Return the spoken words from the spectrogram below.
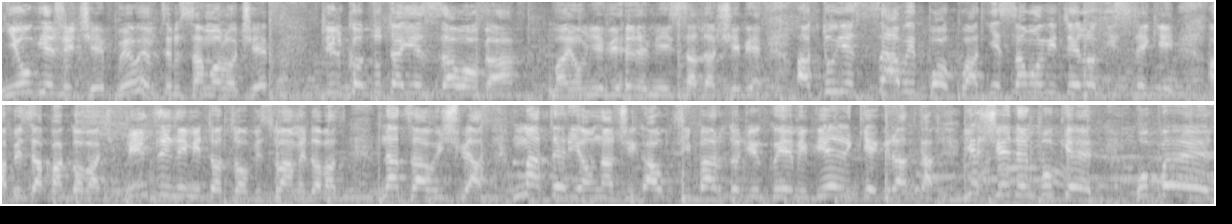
Nie uwierzycie, byłem w tym samolocie, tylko tutaj jest załoga. Mają niewiele miejsca dla siebie, a tu jest cały pokład niesamowitej logistyki, aby zapakować między innymi to, co wysyłamy do Was na cały świat. Materiał naszych aukcji. Bardzo dziękujemy. Wielkie gratka. Jeszcze jeden bukiet. UPS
